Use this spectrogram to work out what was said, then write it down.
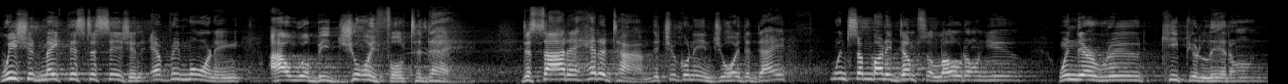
We should make this decision every morning I will be joyful today. Decide ahead of time that you're going to enjoy the day. When somebody dumps a load on you, when they're rude, keep your lid on.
